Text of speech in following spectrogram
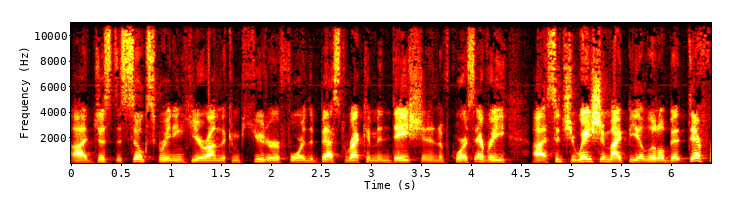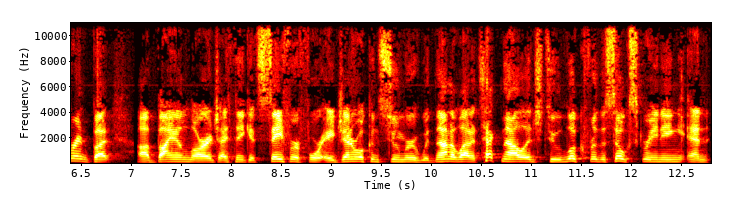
uh, just the silk screening here on the computer for the best recommendation. And of course, every uh, situation might be a little bit different, but uh, by and large, I think it's safer for a general consumer with not a lot of tech knowledge to look for the silk screening and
